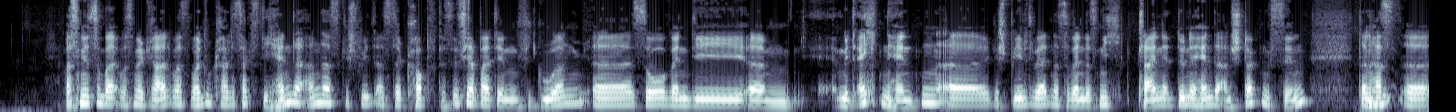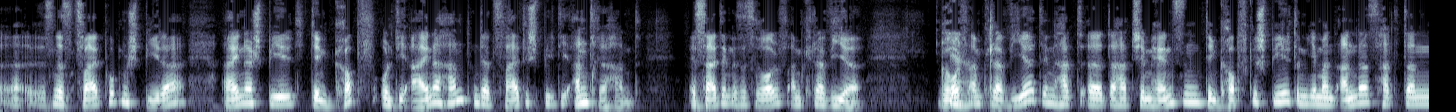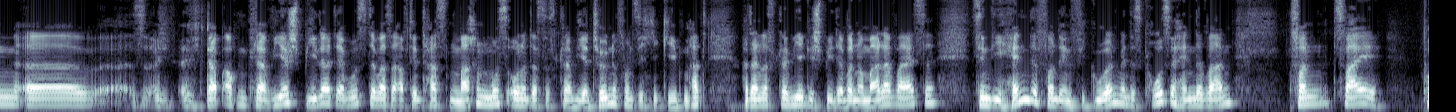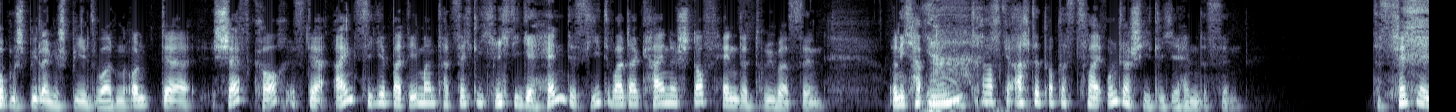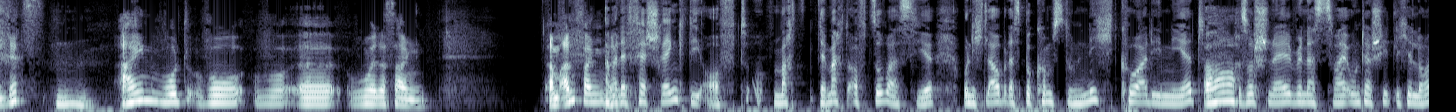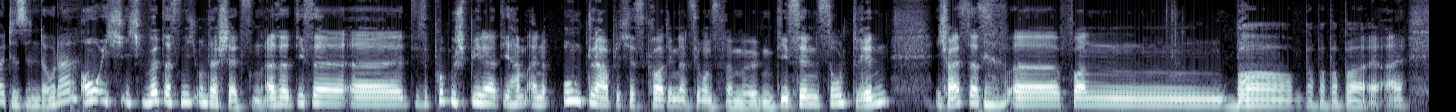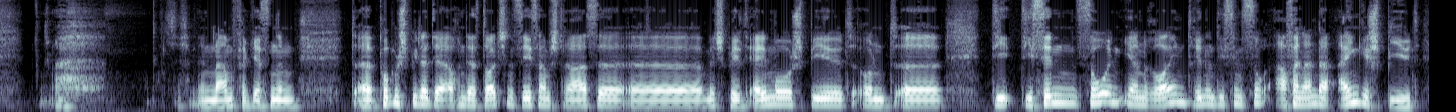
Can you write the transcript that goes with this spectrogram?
Was mir zum Beispiel, was mir gerade, was, weil du gerade sagst, die Hände anders gespielt als der Kopf. Das ist ja bei den Figuren äh, so, wenn die ähm, mit echten Händen äh, gespielt werden, also wenn das nicht kleine, dünne Hände an Stöcken sind, dann mhm. hast, äh, sind das zwei Puppenspieler. Einer spielt den Kopf und die eine Hand und der zweite spielt die andere Hand. Es sei denn, es ist Rolf am Klavier. Rolf ja. am Klavier, den hat, äh, da hat Jim Henson den Kopf gespielt und jemand anders hat dann, äh, ich, ich glaube auch ein Klavierspieler, der wusste, was er auf den Tasten machen muss, ohne dass das Klavier Töne von sich gegeben hat, hat dann das Klavier gespielt. Aber normalerweise sind die Hände von den Figuren, wenn das große Hände waren, von zwei Puppenspielern gespielt worden. Und der Chefkoch ist der einzige, bei dem man tatsächlich richtige Hände sieht, weil da keine Stoffhände drüber sind. Und ich habe ja. nie darauf geachtet, ob das zwei unterschiedliche Hände sind. Das fällt mir jetzt hm. ein, wo, wo, wo, äh, wo wir das sagen. Am Anfang. Aber der verschränkt die oft. Macht, der macht oft sowas hier. Und ich glaube, das bekommst du nicht koordiniert oh. so schnell, wenn das zwei unterschiedliche Leute sind, oder? Oh, ich, ich würde das nicht unterschätzen. Also diese, äh, diese Puppenspieler, die haben ein unglaubliches Koordinationsvermögen. Die sind so drin. Ich weiß das ja. äh, von boah, ba, ba, ba, äh, ich habe den Namen vergessen, äh, Puppenspieler, der auch in der deutschen Sesamstraße äh, mitspielt, Elmo spielt und äh, die, die sind so in ihren Rollen drin und die sind so aufeinander eingespielt,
